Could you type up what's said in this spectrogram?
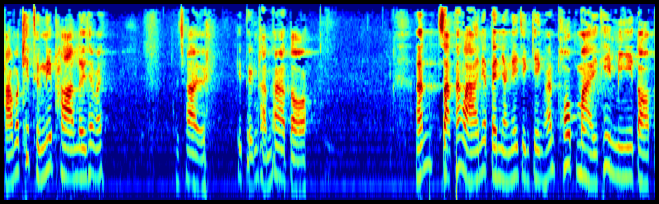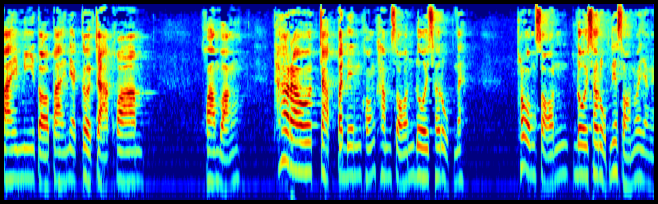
ถามว่าคิดถึงนิพพานเลยใช่ไหมไม่ใช่ คิดถึงขันห้าต่อนั้นสัตว์ทั้งหลายเนี่ยเป็นอย่างนี้จริงๆเพราะฉะนั้นพบใหม่ที่มีต่อไปมีต่อไปเนี่ยเกิดจากความ ความหวัง ถ้าเราจับประเด็นของคำสอนโดยสรุปนะพระองค์สอนโดยสรุปนี่สอนว่ายังไง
